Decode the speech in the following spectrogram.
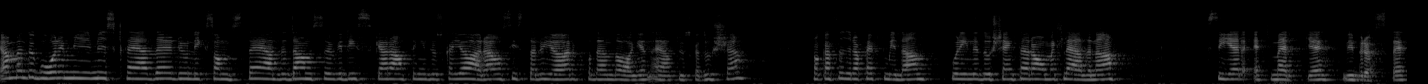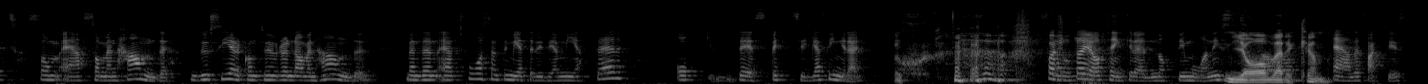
ja men du går i my- myskläder, du liksom städar, dammsuger, diskar, allting du ska göra och sista du gör på den dagen är att du ska duscha. Klockan fyra på eftermiddagen, går in i duschen, klär av mig kläderna. Ser ett märke vid bröstet som är som en hand. Du ser konturen av en hand. Men den är två centimeter i diameter och det är spetsiga fingrar. Usch. Första jag tänker är något demoniskt. Ja, verkligen. Är det faktiskt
